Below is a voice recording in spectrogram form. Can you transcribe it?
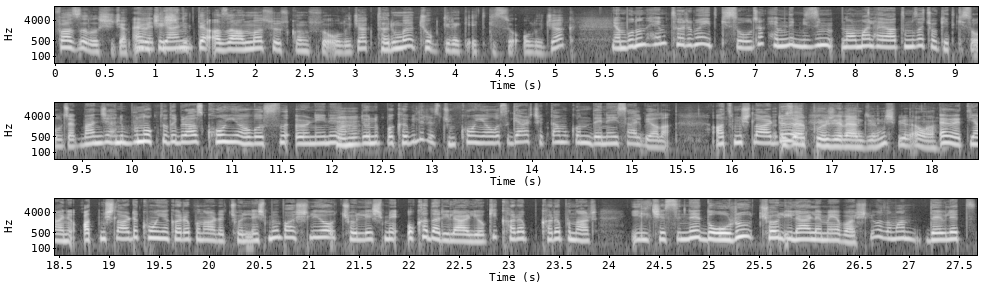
fazlalaşacak. Evet, Biyoçeşitlikte yani, azalma söz konusu olacak. Tarıma çok direkt etkisi olacak. Yani bunun hem tarıma etkisi olacak hem de bizim normal hayatımıza çok etkisi olacak. Bence hani bu noktada biraz Konya Ovası örneğine hı hı. dönüp bakabiliriz. Çünkü Konya Ovası gerçekten bu konu deneysel bir alan. 60'larda özel projelendirilmiş bir alan. Evet yani 60'larda Konya Karapınar'da çölleşme başlıyor. Çölleşme o kadar ilerliyor ki Kara, Karapınar ilçesine doğru çöl ilerlemeye başlıyor. O zaman devlet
